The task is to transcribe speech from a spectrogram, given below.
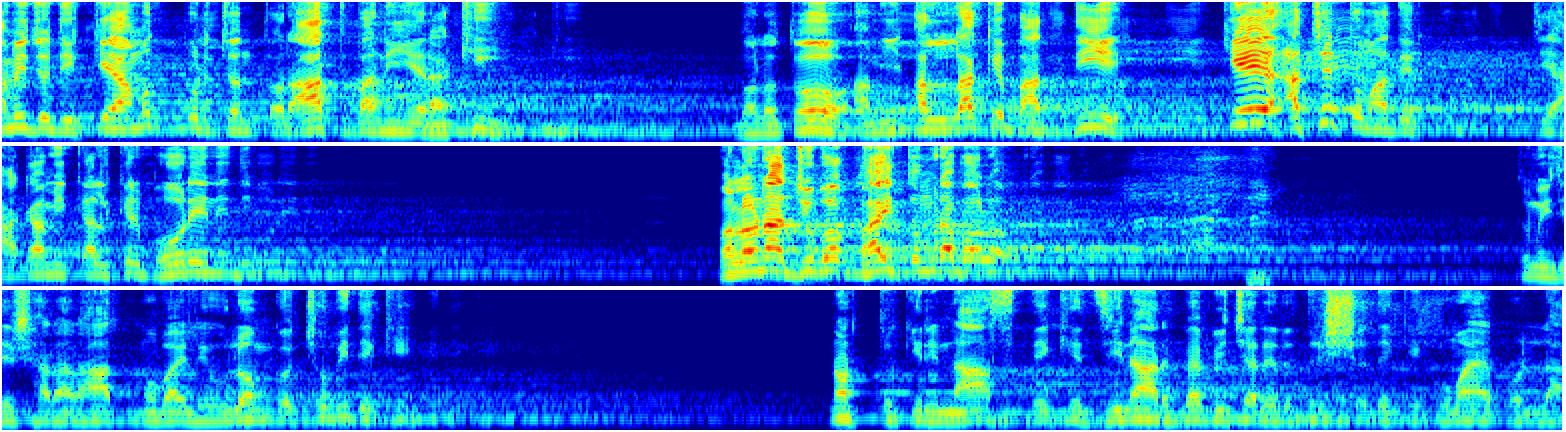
আমি যদি কেয়ামত পর্যন্ত রাত বানিয়ে রাখি বলো তো আমি আল্লাহকে বাদ দিয়ে কে আছে তোমাদের যে আগামী কালকের ভোর এনে দিবে? বলো না, যুবক ভাই, তোমরা বলো। তুমি যে সারা রাত মোবাইলে উলঙ্গ ছবি দেখে, নর্তকির নাচ দেখে, জিনার ব্যবিচারের দৃশ্য দেখে ঘুমায় পড়লা।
